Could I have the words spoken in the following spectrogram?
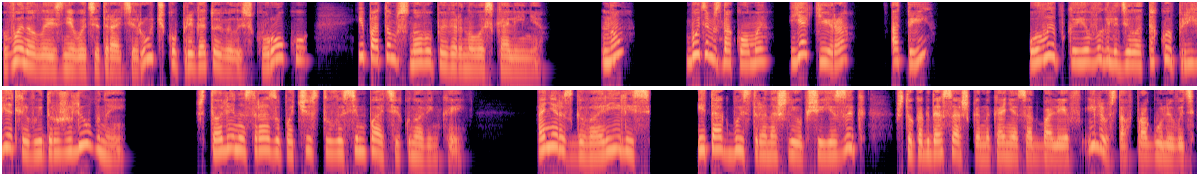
Вынула из него тетрадь и ручку, приготовилась к уроку и потом снова повернулась к Алине. «Ну, Будем знакомы. Я Кира. А ты?» Улыбка ее выглядела такой приветливой и дружелюбной, что Алина сразу почувствовала симпатию к новенькой. Они разговорились и так быстро нашли общий язык, что когда Сашка, наконец отболев или устав прогуливать,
